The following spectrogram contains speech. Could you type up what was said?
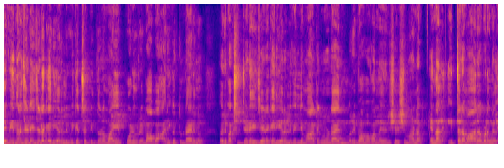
രവീന്ദ്ര ജഡേജയുടെ കരിയറിൽ മികച്ച പിന്തുണമായി എപ്പോഴും റിവാബ അരികത്തുണ്ടായിരുന്നു. ഒരു പക്ഷേ ജഡേജയുടെ കരിയറിൽ വലിയ മാറ്റങ്ങൾ ഉണ്ടായതും റിവാബ വന്നതിന് ശേഷമാണ്. എന്നാൽ ഇത്തരം ആരോപണങ്ങൾ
